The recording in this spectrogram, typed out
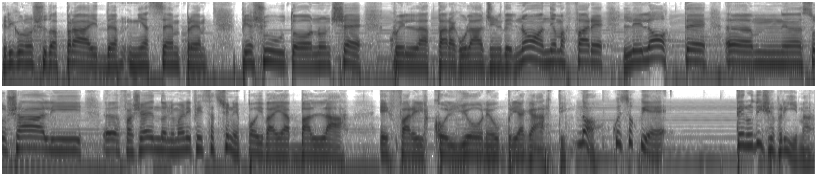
riconosciuto a Pride, mi ha sempre piaciuto, non c'è quella paraculaggine del no, andiamo a fare le lotte um, sociali uh, facendo le manifestazioni e poi vai a ballare e fare il coglione ubriacarti. No, questo qui è te lo dice prima.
